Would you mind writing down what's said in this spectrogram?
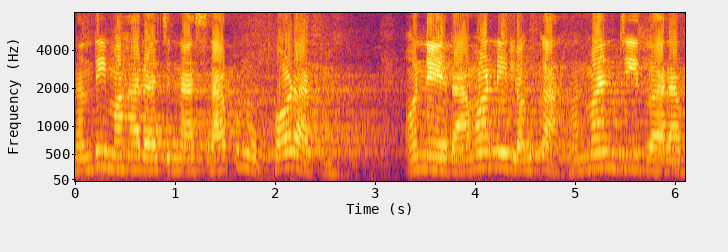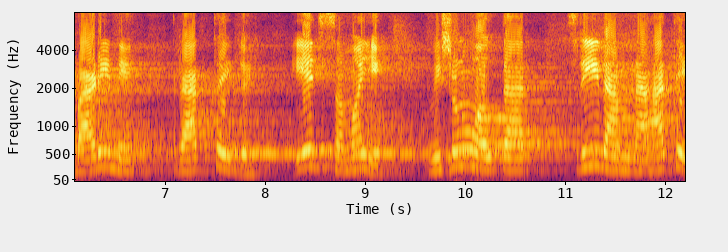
નંદી મહારાજના શ્રાપનું ફળ આપ્યું અને રાવણની લંકા હનુમાનજી દ્વારા બાળીને રાખ થઈ ગઈ. એ જ સમયે વિષ્ણુ અવતાર શ્રીરામના હાથે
